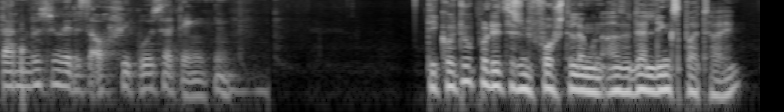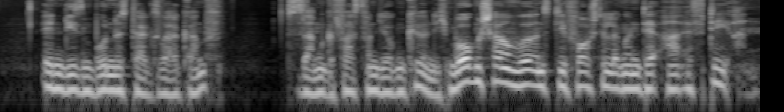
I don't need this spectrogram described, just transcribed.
dann müssen wir das auch viel größer denken. Die kulturpolitischen Vorstellungen also der Linkspartei in diesem Bundestagswahlkampf, zusammengefasst von Jürgen König. Morgen schauen wir uns die Vorstellungen der AfD an.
